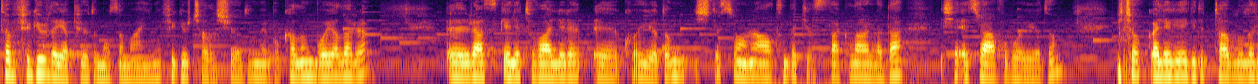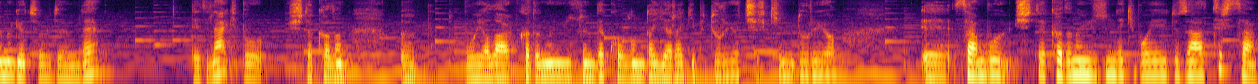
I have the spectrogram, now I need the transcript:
Tabii figür de yapıyordum o zaman yine. Figür çalışıyordum ve bu kalın boyaları e, rastgele tuvallere e, koyuyordum. İşte sonra altındaki ıslaklarla da işte etrafı boyuyordum. Birçok galeriye gidip tablolarımı götürdüğümde dediler ki bu işte kalın e, boyalar kadının yüzünde kolunda yara gibi duruyor, çirkin duruyor. E, sen bu işte kadının yüzündeki boyayı düzeltirsen,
